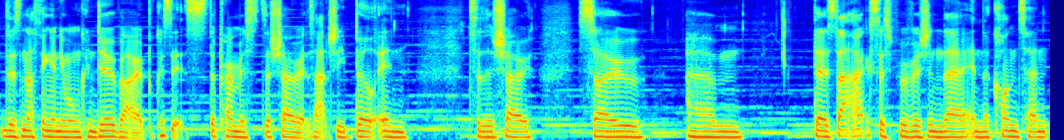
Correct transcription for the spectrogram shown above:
there's nothing anyone can do about it because it's the premise of the show. It's actually built in to the show. So um, there's that access provision there in the content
